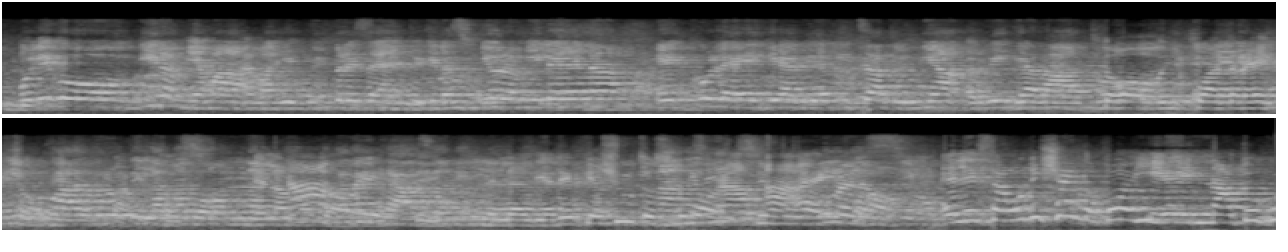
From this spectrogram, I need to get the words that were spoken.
Volevo dire a mia mamma che è qui presente che la signora Milena è colei che ha realizzato e mi ha regalato il quadretto il quadro della Madonna della Madonna casa sì. le è piaciuto signora? Ah, ecco. e le stavo dicendo poi è nato questo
